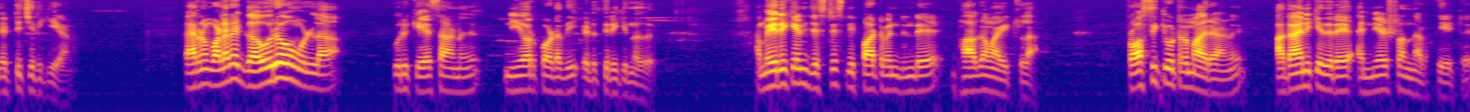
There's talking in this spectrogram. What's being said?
ഞെട്ടിച്ചിരിക്കുകയാണ്. കാരണം വളരെ ഗൗരവമുള്ള ഒരു കേസാണ് ന്യൂയോർക്ക് കോടതി എടുത്തിരിക്കുന്നത്. അമേരിക്കൻ ജസ്റ്റിസ് ഡിപ്പാർട്ട്മെന്റിന്റെ ഭാഗമായിട്ടുള്ള പ്രോസിക്യൂട്ടർമാരാണ് അദാനിക്കെതിരെ അന്വേഷണം നടത്തിയിട്ട്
